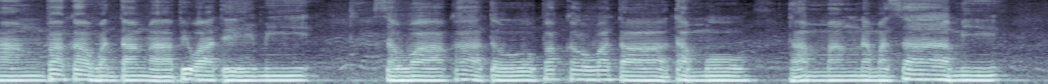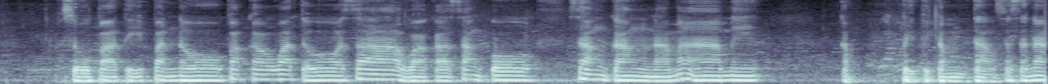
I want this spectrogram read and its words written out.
ธังภะคะวันตังอาภิวาเทมิ สวาคาโตภะคะวตาธัมโมธัมมังนัมสสามิ สุปฏิปันโนภะคะวะโตสาวกสังโฆสังฆังนามามิกับพิธีกรรมทางศาสนา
